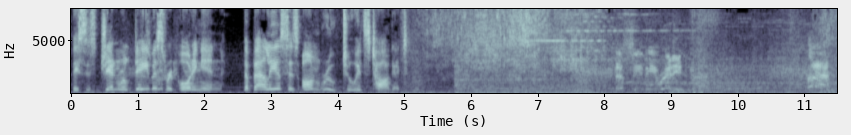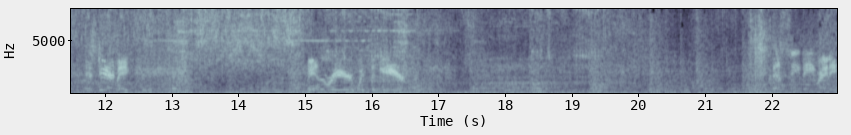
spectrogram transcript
This is General Davis reporting in. The Balius is en route to its target. SCV ready. Ah! You scared me! In the rear with the gear. SCV ready.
